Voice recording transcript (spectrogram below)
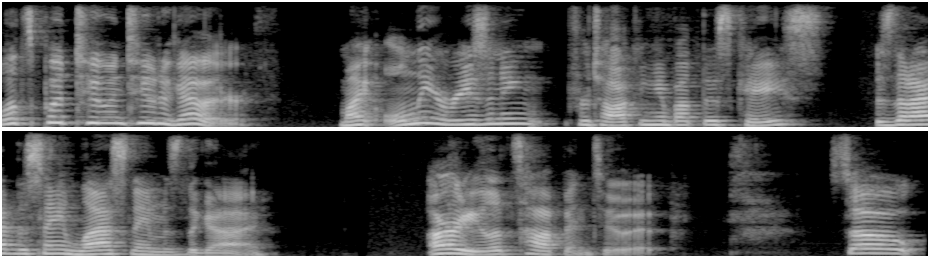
Let's put two and two together. My only reasoning for talking about this case is that I have the same last name as the guy. Alrighty, let's hop into it. So,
